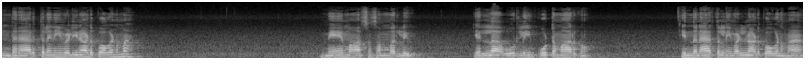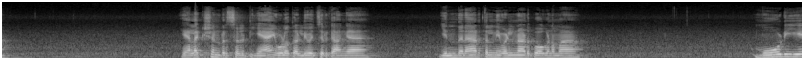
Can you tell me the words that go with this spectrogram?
இந்த நேரத்தில் நீ வெளிநாடு போகணுமா? மே மாதம் சம்மர் லீவ் எல்லா ஊர்லேயும் கூட்டமாக இருக்கும். இந்த நேரத்தில் நீ வெளிநாடு போகணுமா? எலெக்ஷன் ரிசல்ட் ஏன் இவ்வளோ தள்ளி வச்சுருக்காங்க? இந்த நேரத்தில் நீ வெளிநாடு போகணுமா? மோடியே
